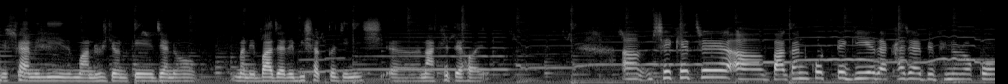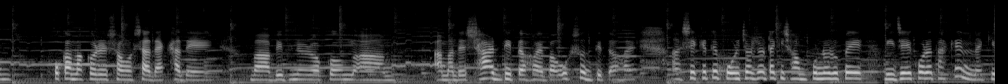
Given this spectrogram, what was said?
যে ফ্যামিলির মানুষজনকে যেন মানে বাজারে বিষাক্ত জিনিস না খেতে হয়। সেক্ষেত্রে বাগান করতে গিয়ে দেখা যায় বিভিন্ন রকম পোকামাকড়ের সমস্যা দেখা দেয় বা বিভিন্ন রকম আমাদের সার দিতে হয় বা ওষুধ দিতে হয়। সেক্ষেত্রে পরিচর্যাটা কি সম্পূর্ণরূপে নিজেই করে থাকেন নাকি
